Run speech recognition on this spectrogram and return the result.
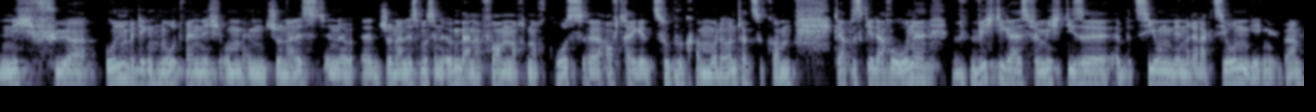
nicht für unbedingt notwendig, um im Journalist, in, äh, Journalismus in irgendeiner Form noch, noch groß äh, Aufträge zu bekommen oder unterzukommen. Ich glaube, das geht auch ohne. Wichtiger ist für mich diese äh, Beziehung den Redaktionen gegenüber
